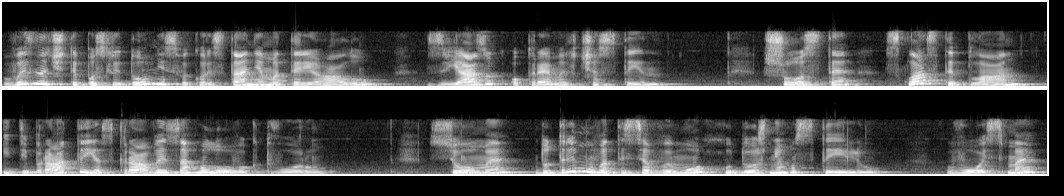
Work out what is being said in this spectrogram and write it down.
визначити послідовність використання матеріалу, зв'язок окремих частин. Шосте скласти план і дібрати яскравий заголовок твору. Сьоме дотримуватися вимог художнього стилю. Восьме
